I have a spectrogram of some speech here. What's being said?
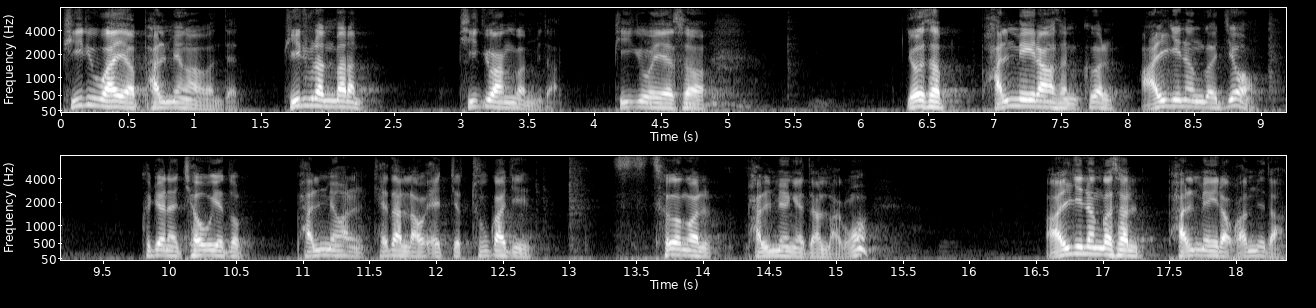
비교하여 발명하건대 비교란 말은 비교한 겁니다. 비교해서 여기서 발명이라는 것은 그걸 알리는 거죠. 그 전에 저 위에도 발명을 해달라고 했죠. 두 가지 성을 발명해 달라고. 알리는 것을 발명이라고 합니다.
